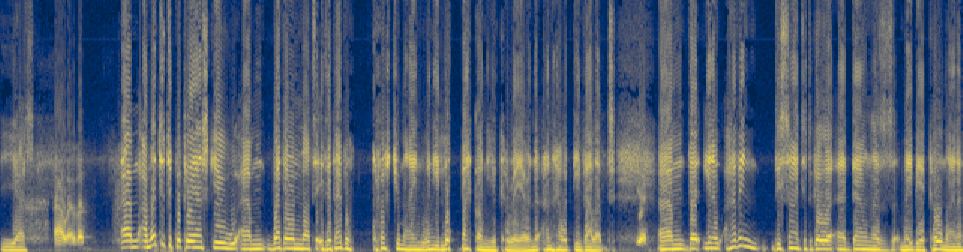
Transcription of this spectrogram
Yes. However, Um, I wanted to quickly ask you um, whether or not it had ever crossed your mind when you look back on your career and, and how it developed. Yes. Um, that you know, having decided to go uh, down as maybe a coal miner,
